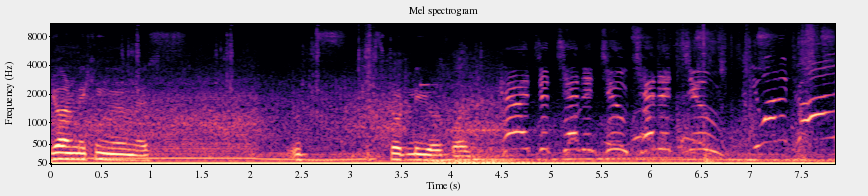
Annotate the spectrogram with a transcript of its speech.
You are making me a mess. It's, it's totally your fault. Heads at 10 and 2. 10 and 2. You wanna drive?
